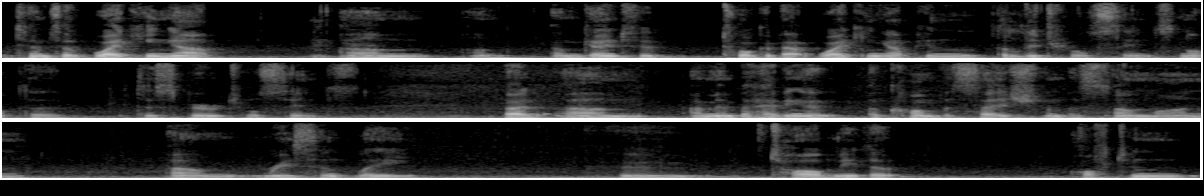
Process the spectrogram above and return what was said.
in terms of waking up, um, I'm, I'm going to talk about waking up in the literal sense, not the, the spiritual sense. But um, I remember having a, a conversation with someone um, recently who told me that often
